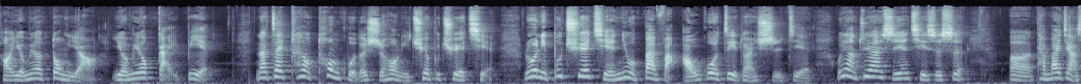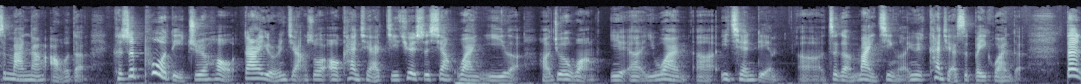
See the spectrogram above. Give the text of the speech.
好，有没有动摇？有没有改变？那在痛痛苦的时候，你缺不缺钱？如果你不缺钱，你有办法熬过这段时间？我想这段时间其实是，呃，坦白讲是蛮难熬的。可是破底之后，当然有人讲说，哦，看起来的确是像万一了，好，就往一呃一万呃一千点呃这个迈进了，因为看起来是悲观的。但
